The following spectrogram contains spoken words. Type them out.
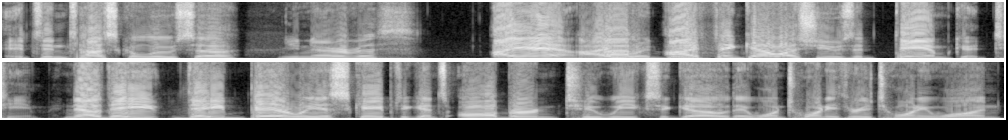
it's in Tuscaloosa. You nervous? I am. I would be. I think LSU is a damn good team. Now they they barely escaped against Auburn two weeks ago. They won 23-21.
